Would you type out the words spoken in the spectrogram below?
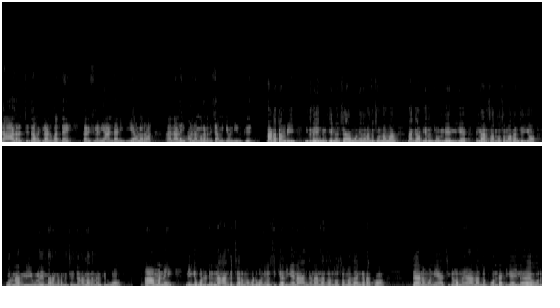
சாலை வச்சு சமைக்கலான்னு பார்த்தேன். கடைசியில் நீ ஆண்டா நீ டீயா வளரும் அதனால இப்போ நம்ம கடந்து சமைக்க வேண்டியிருக்கு. அட தம்பி இதுல எங்களுக்கு என்ன சிரமம்னு எதுவும் நாங்க சொன்னோமா? நாங்க அப்படி எதுவும் சொல்லே இல்லையே. எல்லாரும் சந்தோஷமா தான் செய்யும். ஒரு நாள் லீவுல எல்லாரும் கடந்து செஞ்சா நல்லா தானே இருக்குதுவோம் ஆமாண்ணே நீங்க போட்டுட்டு நாங்க சிரமப்படுவோம்னு யோசிக்காதீங்க. நாங்க நல்லா சந்தோஷமா தான் கிடக்கோம். தினமும் ஞாயிற்றுக்கிழமை ஆனா அந்த பொண்டாட்டி கையில ஒரு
